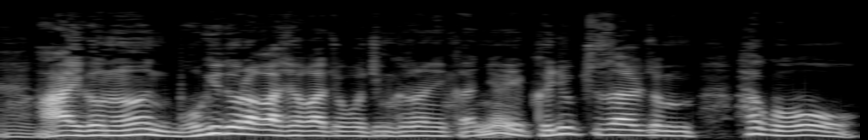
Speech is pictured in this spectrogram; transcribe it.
음. 아 이거는 목이 돌아가셔가지고 지금 그러니까요 이 근육 주사를 좀 하고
